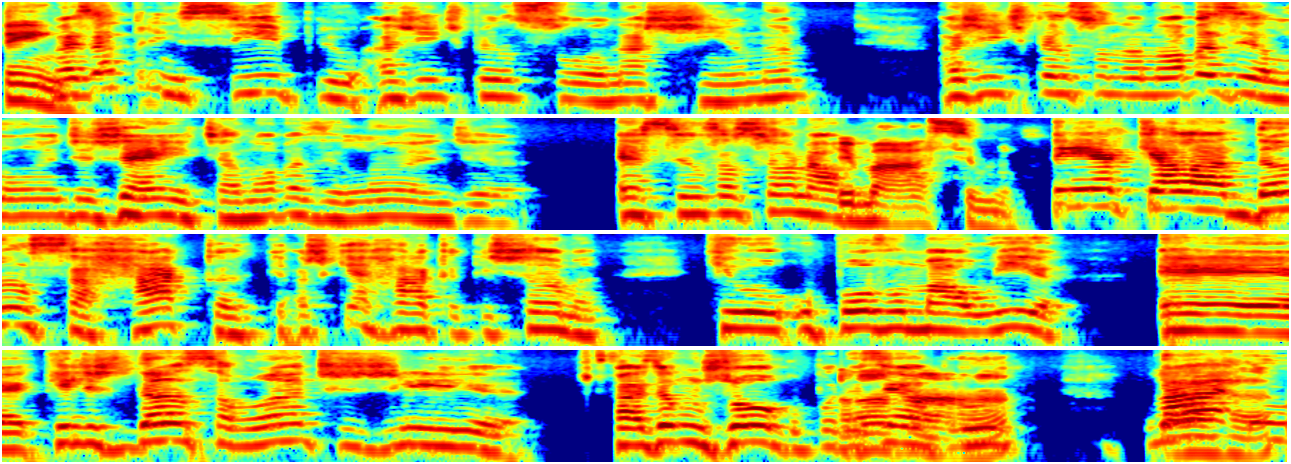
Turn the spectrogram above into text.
Sim. mas a princípio a gente pensou na China, a gente pensou na Nova Zelândia. Gente, a Nova Zelândia é sensacional. Que máximo. Tem aquela dança raca, acho que é raca que chama, que o, o povo Maui, é, que eles dançam antes de fazer um jogo, por Aham. exemplo. Lá Aham. o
